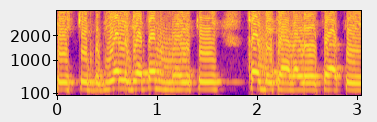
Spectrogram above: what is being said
ਦੇਖ ਕੇ ਵਧੀਆ ਲੱਗਿਆ। ਤੁਹਾਨੂੰ ਮਿਲ ਕੇ, ਤੁਹਾਡੇ ਚੈਨਲ ਵਿੱਚ ਆ ਕੇ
